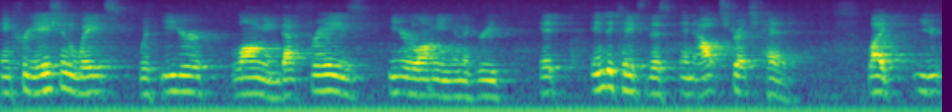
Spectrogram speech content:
And creation waits with eager longing. That phrase, eager longing in the Greek, it indicates this an outstretched head. Like you're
